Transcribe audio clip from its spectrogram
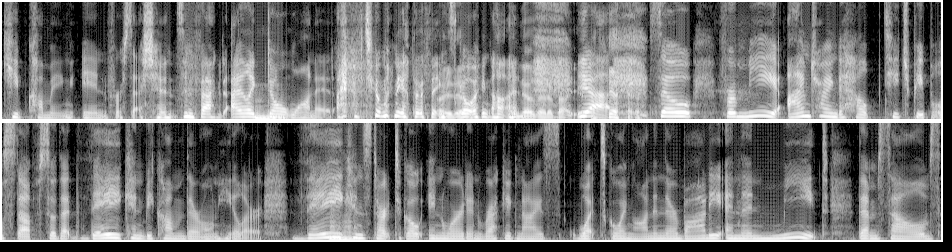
keep coming in for sessions. In fact, I like mm-hmm. don't want it. I have too many other things going on. I know that about you. Yeah. so for me, I'm trying to help teach people stuff so that they can become their own healer. They mm-hmm. can start to go inward and recognize what's going on in their body and then meet themselves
